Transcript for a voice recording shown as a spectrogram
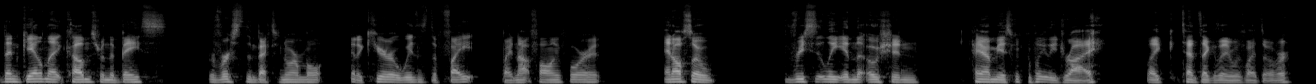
then Gale Knight comes from the base, reverses them back to normal, and Akira wins the fight by not falling for it. And also, recently in the ocean, Hayami is completely dry. Like ten seconds later, when the fight's over.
